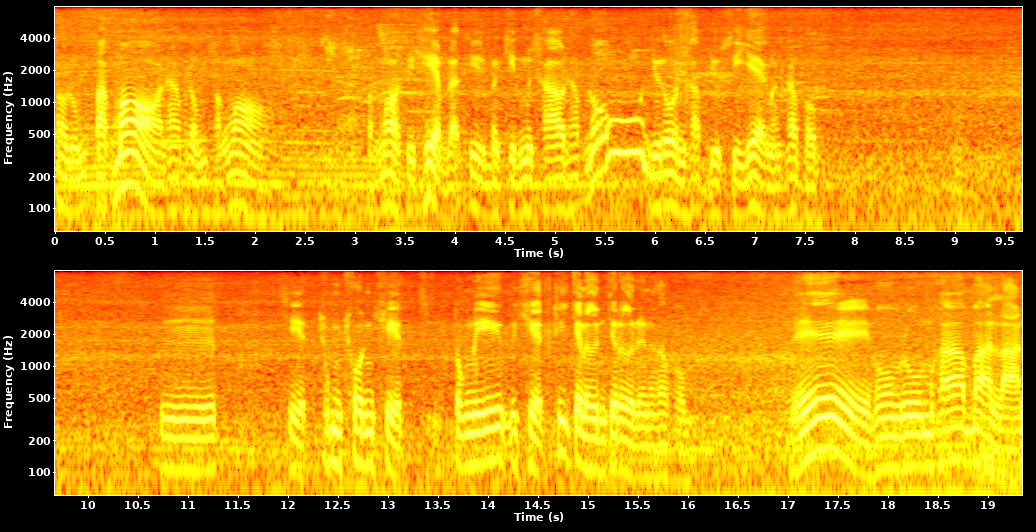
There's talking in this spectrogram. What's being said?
ขนมปักหม้อนะครับขนมปักหม้อปักหม้อสีเทพแหละที่มากินเมื่อเช้านะครับโน้นอยู่โน่นครับ อยู่สี่แยกนะครับผมคือเขตชุมชนเขตตรงนี้เป็นเขตที่เจริญเจริญเลยนะครับผมนี่โฮมรูมครับบ้านหลาน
